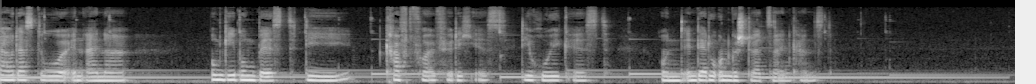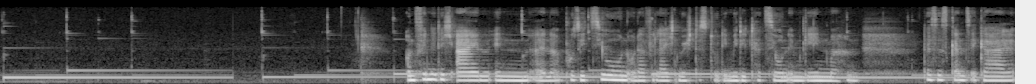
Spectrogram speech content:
schau, dass du in einer Umgebung bist, die kraftvoll für dich ist, die ruhig ist und in der du ungestört sein kannst. Und finde dich ein in einer Position oder vielleicht möchtest du die Meditation im Gehen machen. Das ist ganz egal.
